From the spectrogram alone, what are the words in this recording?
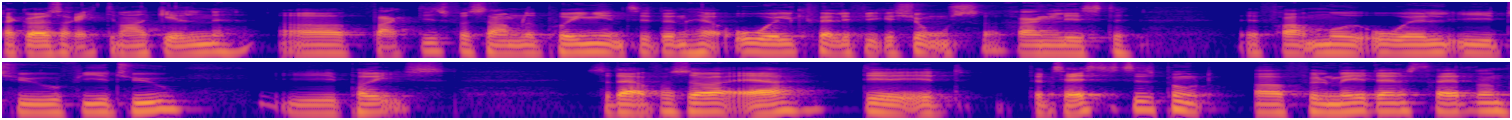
der gør sig rigtig meget gældende, og faktisk får samlet point ind til den her OL-kvalifikationsrangliste øh, frem mod OL i 2024 i Paris. Så derfor så er det et fantastisk tidspunkt at følge med i dansk triathlon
